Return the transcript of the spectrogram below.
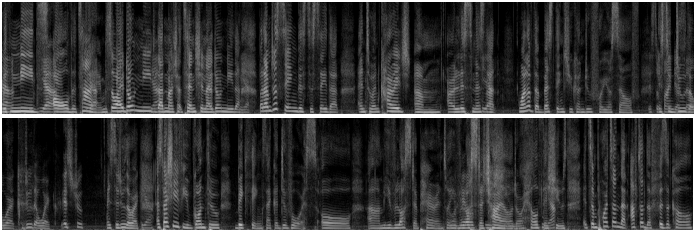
with Mm-hmm. Needs Yeah. all the time. So I don't need Yeah. that much attention. I don't need that. Yeah. But I'm just saying this to say that and to encourage um, our listeners Yeah. that one of the best things you can do for yourself is to, is to do the work. do the work it's true Is to do the work. Yeah. Especially if you've gone through big things like a divorce or um, you've lost a parent or, Or you've lost a child or health Yeah. issues. It's important that after the physical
